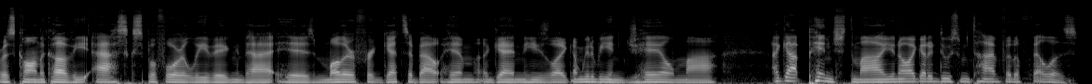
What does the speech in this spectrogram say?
Raskolnikov, he asks before leaving that his mother forgets about him. Again, he's like, I'm to be in jail, Ma. I got pinched, Ma. You know, I got to do some time for the fellas.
